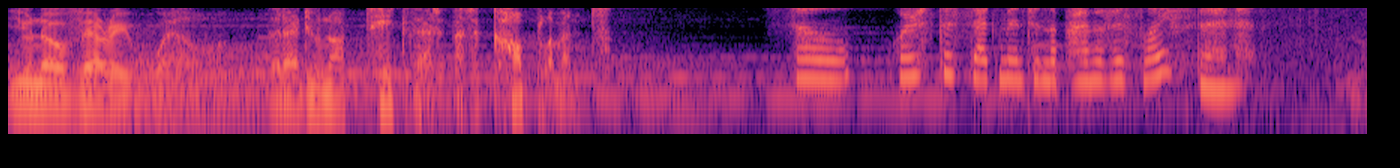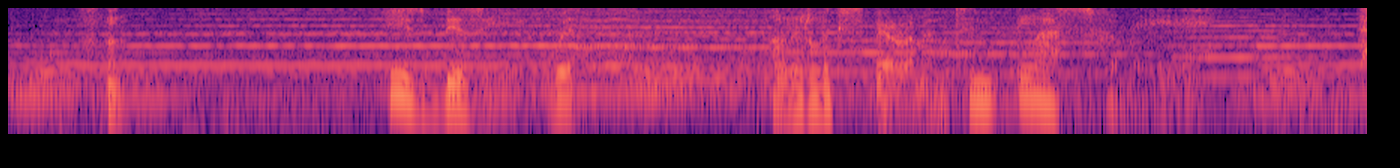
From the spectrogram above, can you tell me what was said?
You know very well that I do not take that as a compliment. So, where's the segment in the prime of his life then? Hmm. He's busy with a little experiment in blasphemy.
